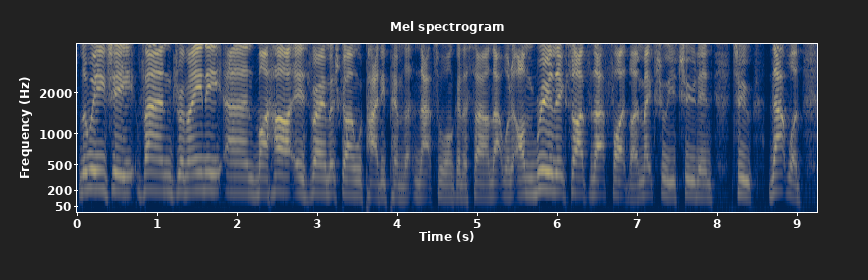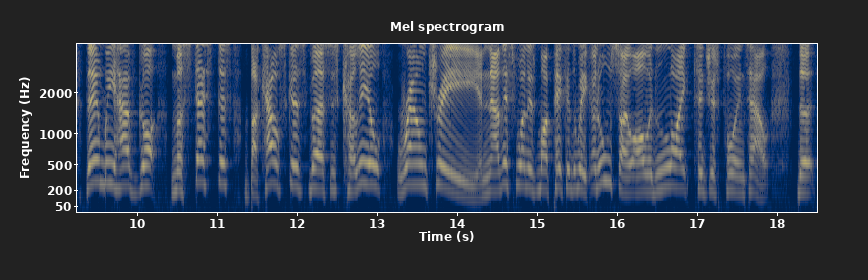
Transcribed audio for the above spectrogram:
Luigi Van Vendramini, and my heart is very much going with Paddy Pimblett, and that's all I'm going to say on that one. I'm really excited for that fight, though. Make sure you tune in to that one. Then we have got Modestas Bukauskas versus Khalil Rountree, and now this one is my pick of the week. And also, I would like to just point out that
